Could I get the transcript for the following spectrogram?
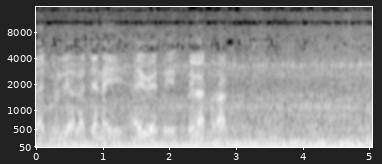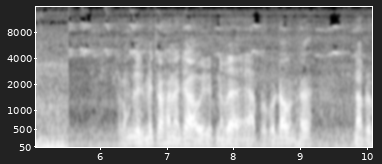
રાજ મંદિર, ઓલા ચેન્નઈ હાઈવે થી પહેલા થોડાક તો કમ્પ્લીટ મિત્ર હા ને, જા આવી રીતના ભાઈ, અહીંયા આપણો ગોડાઉન હે. ને આપણે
